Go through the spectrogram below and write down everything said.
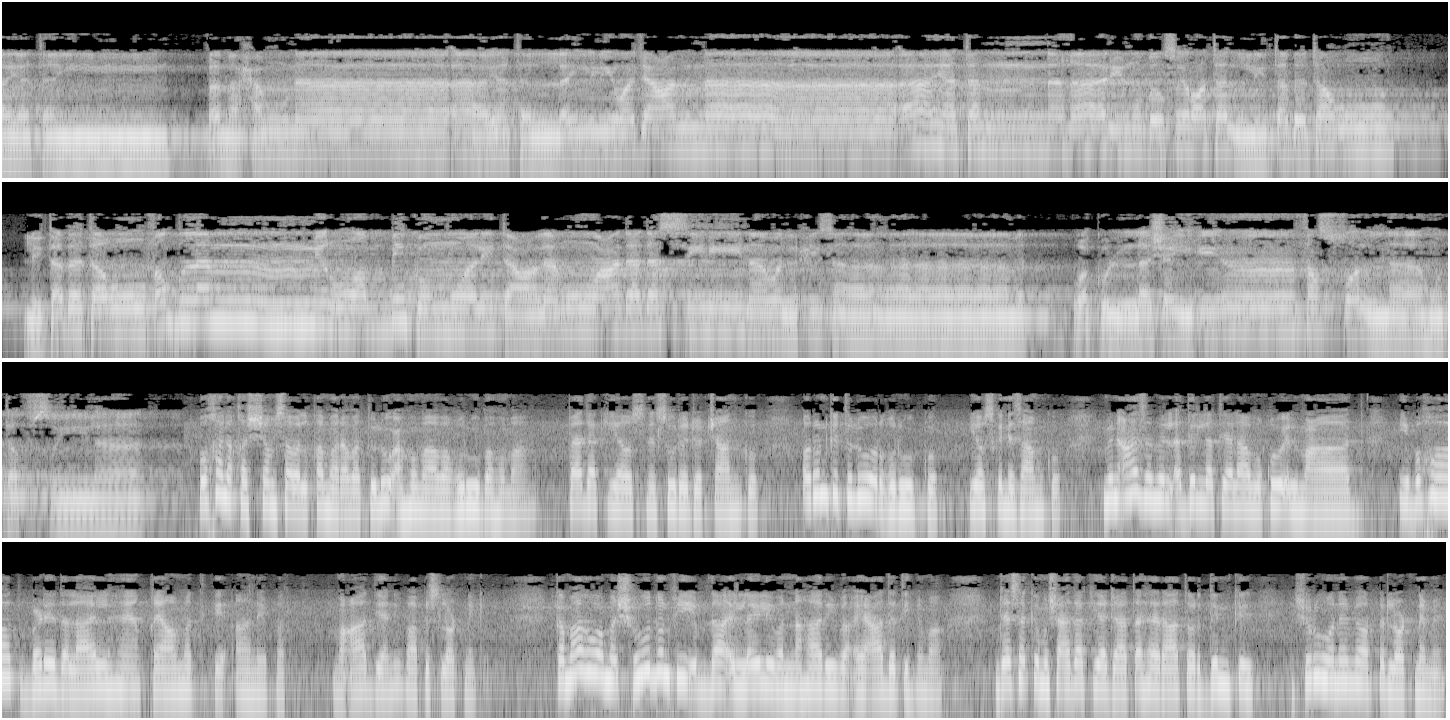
آيتين فمحونا آية الليل وجعلنا آية النهار مبصرة لتبتغوا لتبتغوا فضلا من ربكم ولتعلموا عدد السنين والحساب وكل شيء فصلناه تفصيلا. وخلق الشمس والقمر وطلوعهما وغروبهما. پیدا کیا اس نے سورج اور چاند کو اور ان کے طلوع اور غروب کو، یا اس کے نظام کو. من اعظم الادلة على وقوع المعاد. یہ بہت بڑے دلائل ہیں قیامت کے آنے پر. معاد یعنی واپس لوٹنے کے. کما ہوا مشہود ان فی ابدا اللیل و و عادت جیسا کہ مشاہدہ کیا جاتا ہے رات اور دن کے شروع ہونے میں اور پھر لوٹنے میں۔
